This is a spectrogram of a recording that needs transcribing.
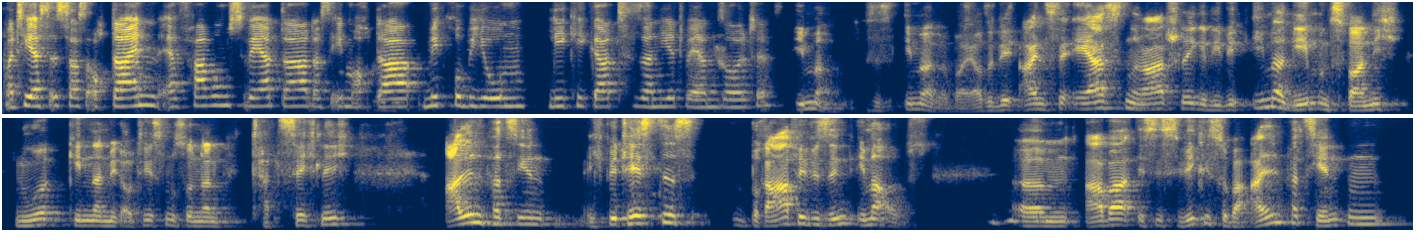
Matthias, ist das auch dein Erfahrungswert da, dass eben auch da Mikrobiom, Leaky Gut saniert werden sollte? Immer, es ist immer dabei. Also die, eines der ersten Ratschläge, die wir immer geben, und zwar nicht nur Kindern mit Autismus, sondern tatsächlich allen Patienten. Ich beteste es brav, wie wir sind, immer aus. Mhm. Ähm, aber es ist wirklich so, bei allen Patienten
